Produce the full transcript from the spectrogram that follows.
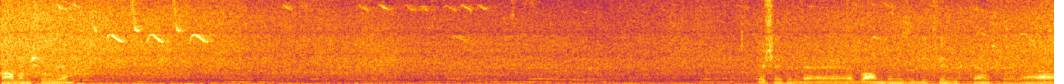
sağlamış oluyor. Bu şekilde bandımızı bitirdikten sonra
